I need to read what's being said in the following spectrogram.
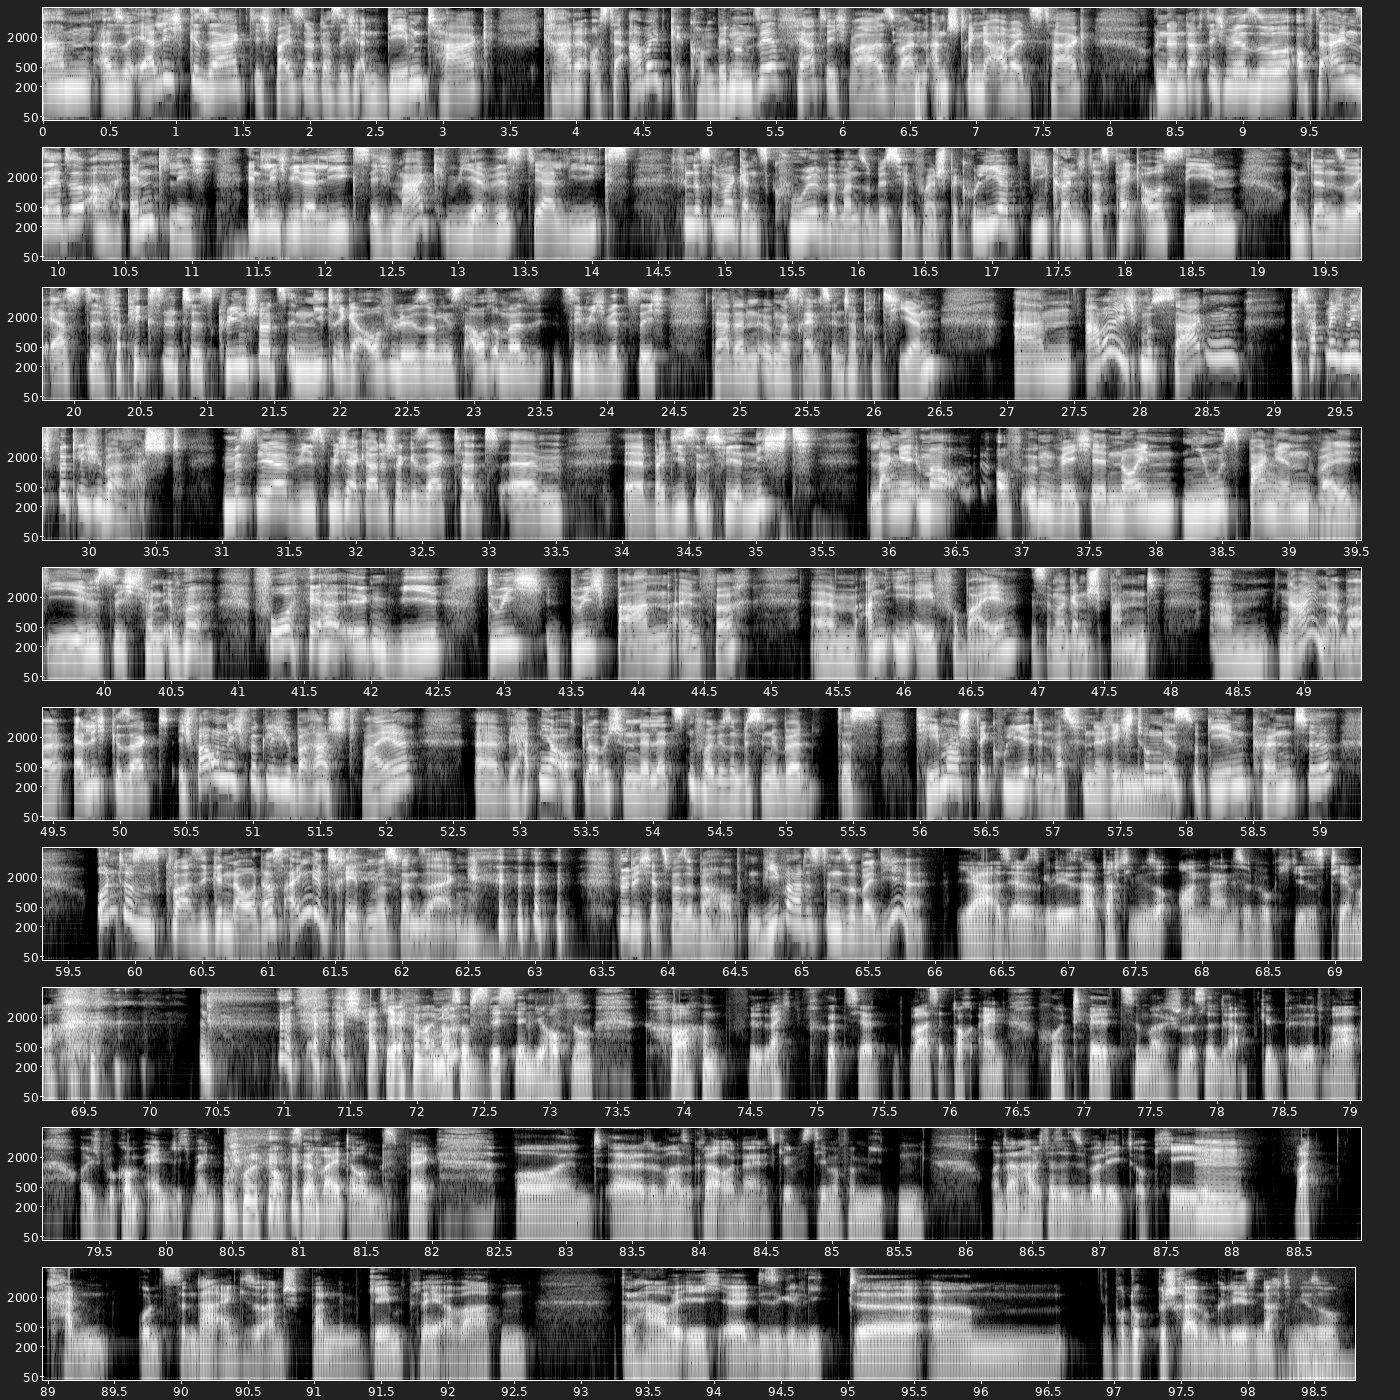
ähm, also ehrlich gesagt, ich weiß noch, dass ich an dem Tag gerade aus der Arbeit gekommen bin und sehr fertig war. Es war ein anstrengender Arbeitstag. Und dann dachte ich mir so, auf der einen Seite, oh, endlich, endlich wieder Leaks. Ich mag, wie ihr wisst, ja Leaks. Ich finde das immer ganz cool, wenn man so ein bisschen vorher spekuliert, wie könnte das Pack aussehen. Und dann so erste verpixelte Screenshots in niedriger Auflösung ist auch immer ziemlich witzig, da dann irgendwas rein zu interpretieren. Ähm, aber ich muss sagen, es hat mich nicht wirklich überrascht. Wir müssen ja, wie es Micha gerade schon gesagt hat, ähm, äh, bei The Sims 4 nicht lange immer auf irgendwelche neuen News bangen, weil die sich schon immer vorher irgendwie durch, durchbahnen einfach. Ähm, an EA vorbei. Ist immer ganz spannend. Ähm, nein, aber ehrlich gesagt, ich war auch nicht wirklich überrascht, weil äh, wir hatten ja auch, glaube ich, schon in der letzten Folge so ein bisschen über das Thema spekuliert, in was für eine Richtung hm. es so gehen könnte. Und das ist quasi genau das eingetreten, muss man sagen. Würde ich jetzt mal so behaupten. Wie war das denn so bei dir? Ja, als ich das gelesen habe, dachte ich mir so, oh nein, es wird wirklich dieses Thema. ich hatte ja immer noch so ein bisschen die Hoffnung, komm, vielleicht wird's ja, war es ja doch ein Hotelzimmerschlüssel, der abgebildet war und ich bekomme endlich mein Urlaubserweiterungspack und äh, dann war so klar, oh nein, es gibt das Thema Vermieten und dann habe ich das jetzt überlegt, okay, mhm. was kann uns denn da eigentlich so an spannendem Gameplay erwarten? Dann habe ich äh, diese geleakte ähm, Produktbeschreibung gelesen, dachte mir so,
